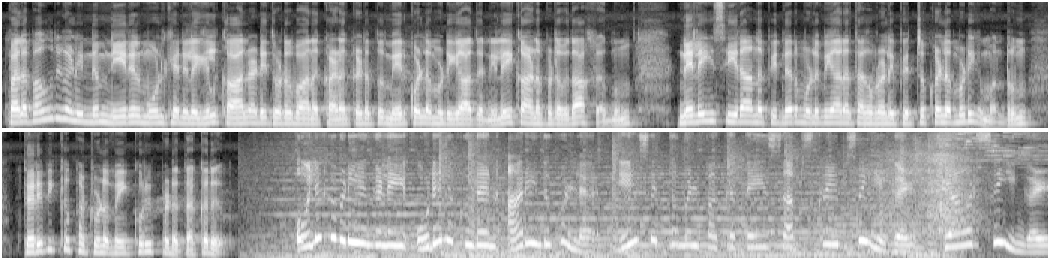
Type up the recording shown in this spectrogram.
பல பகுதிகள் இன்னும் நீரில் மூழ்கிய நிலையில் கால்நடை தொடர்பான கணக்கெடுப்பு மேற்கொள்ள முடியாத நிலை காணப்படுவதாகவும் நிலை சீரான பின்னர் முழுமையான தகவல்களை பெற்றுக்கொள்ள முடியும் என்றும் தெரிவிக்கப்பட்டுள்ளமை குறிப்பிடத்தக்கது. உலக விடயங்களை உடனுக்குடன் அறிந்து கொள்ள தமிழ் பக்கத்தை சப்ஸ்கிரைப் செய்யுங்கள் ஷேர் செய்யுங்கள்.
